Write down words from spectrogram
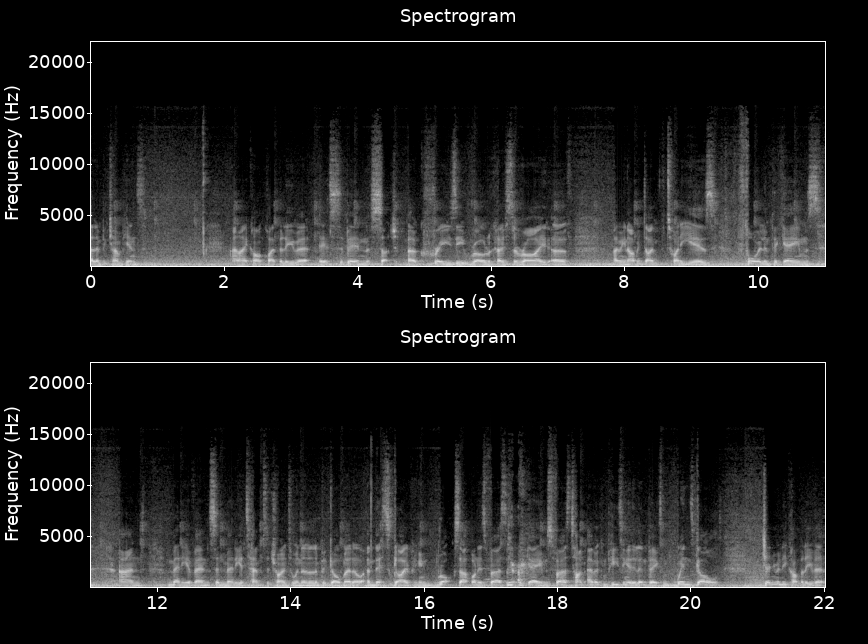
olympic champions and I can't quite believe it. It's been such a crazy roller coaster ride of, I mean, I've been diving for 20 years, four Olympic Games, and many events and many attempts at trying to win an Olympic gold medal. And this guy freaking rocks up on his first Olympic Games, first time ever competing at the Olympics, and wins gold. Genuinely can't believe it,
